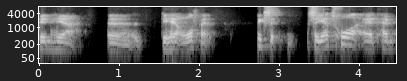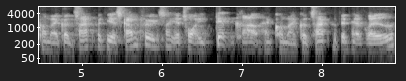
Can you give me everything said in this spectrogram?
den her, øh, det her overfald. Ikke? Så, så jeg tror, at han kommer i kontakt med de her skamfølelser. Jeg tror i den grad, han kommer i kontakt med den her vrede.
